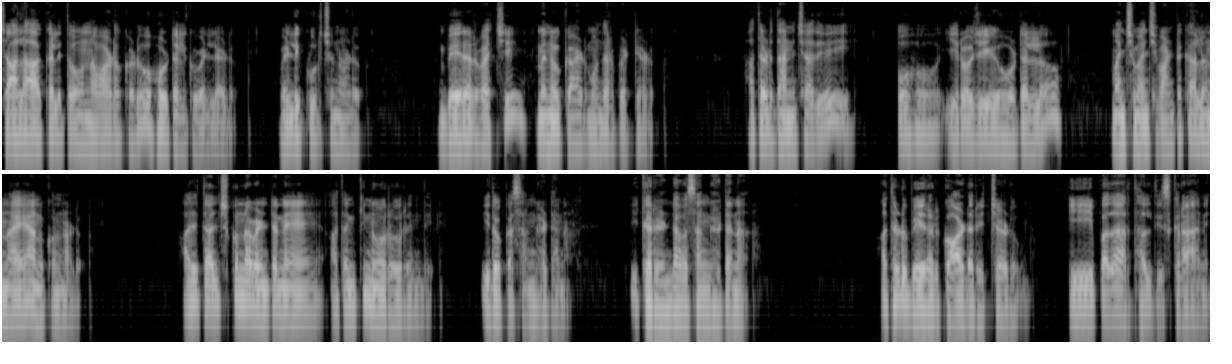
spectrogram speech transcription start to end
చాలా ఆకలితో ఉన్నవాడొకడు హోటల్‌కి వెళ్ళాడు. వెళ్ళి కూర్చున్నాడు. బేరర్ వచ్చి మెనూ కార్డ్ ముందర పెట్టాడు. అతడు దాన్ని చదివి, ఓహో! ఈరోజు ఈ హోటల్‌లో మంచి మంచి వంటకాలు ఉన్నాయే అనుకున్నాడు. అది తలుచుకున్న వెంటనే అతనికి నోరూరింది. ఇదొక సంఘటన. ఇక రెండవ సంఘటన. అతడు బేరర్‌కు ఆర్డర్ ఇచ్చాడు. ఈ పదార్థాలు తీసుకురా అని.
